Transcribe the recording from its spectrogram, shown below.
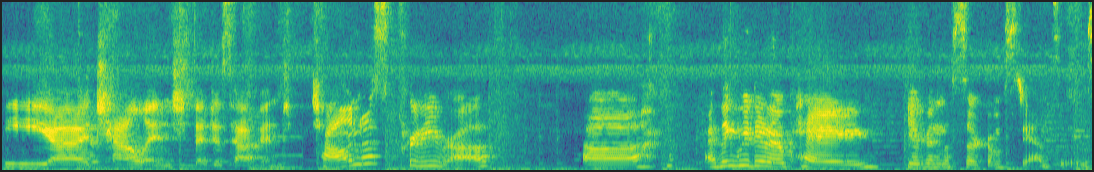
the uh, challenge that just happened? Challenge was pretty rough. Uh, I think we did okay given the circumstances.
